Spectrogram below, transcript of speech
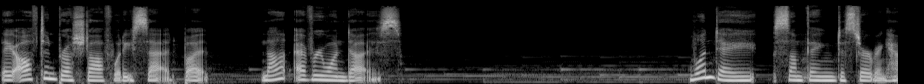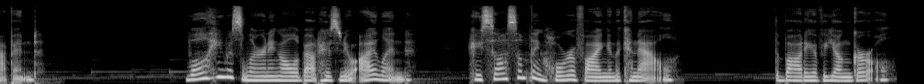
they often brushed off what he said, but not everyone does. One day, something disturbing happened. While he was learning all about his new island, he saw something horrifying in the canal the body of a young girl.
